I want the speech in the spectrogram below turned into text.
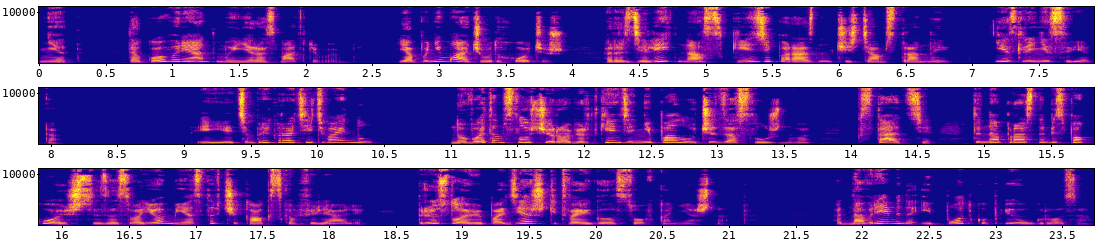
«Нет, такой вариант мы не рассматриваем. Я понимаю, чего ты хочешь. Разделить нас с Кинзи по разным частям страны, если не света. И этим прекратить войну. Но в этом случае Роберт Кинзи не получит заслуженного. Кстати, ты напрасно беспокоишься за свое место в чикагском филиале. При условии поддержки твоих голосов, конечно. Одновременно и подкуп, и угроза.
